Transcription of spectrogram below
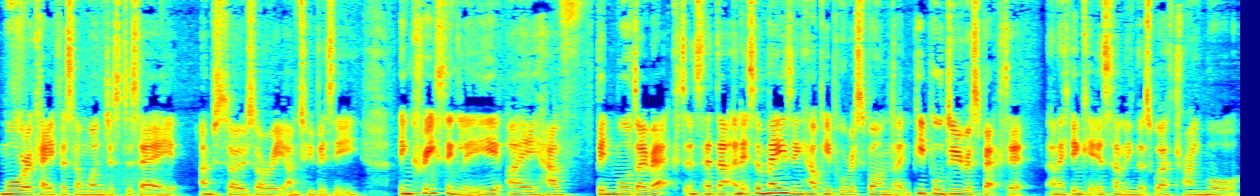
more okay for someone just to say i'm so sorry i'm too busy increasingly i have been more direct and said that. And it's amazing how people respond. Like people do respect it. And I think it is something that's worth trying more.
